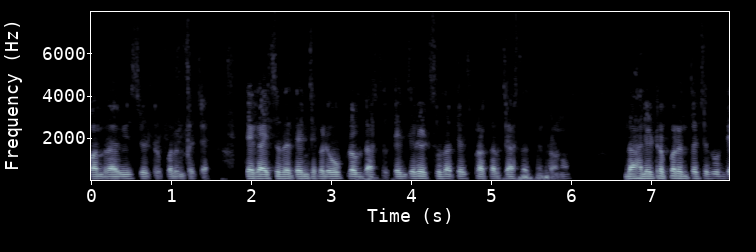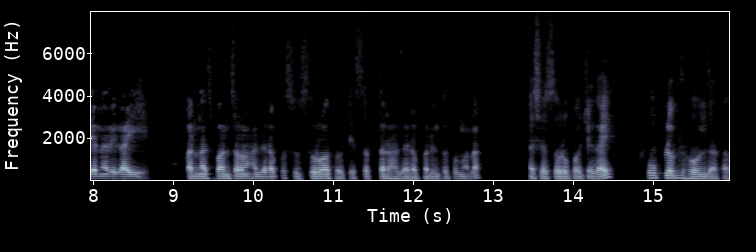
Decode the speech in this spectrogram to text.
पंधरा वीस लिटर पर्यंतच्या त्या गायी सुद्धा त्यांच्याकडे उपलब्ध असतात. त्यांचे रेट सुद्धा तेच प्रकारचे असतात मित्रांनो. दहा लिटर पर्यंतचे दूध देणारे गायी पन्नास पंचावन्न हजारापासून सुरुवात होते. सत्तर हजारापर्यंत तुम्हाला अशा स्वरूपाच्या गायी उपलब्ध होऊन जातात.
